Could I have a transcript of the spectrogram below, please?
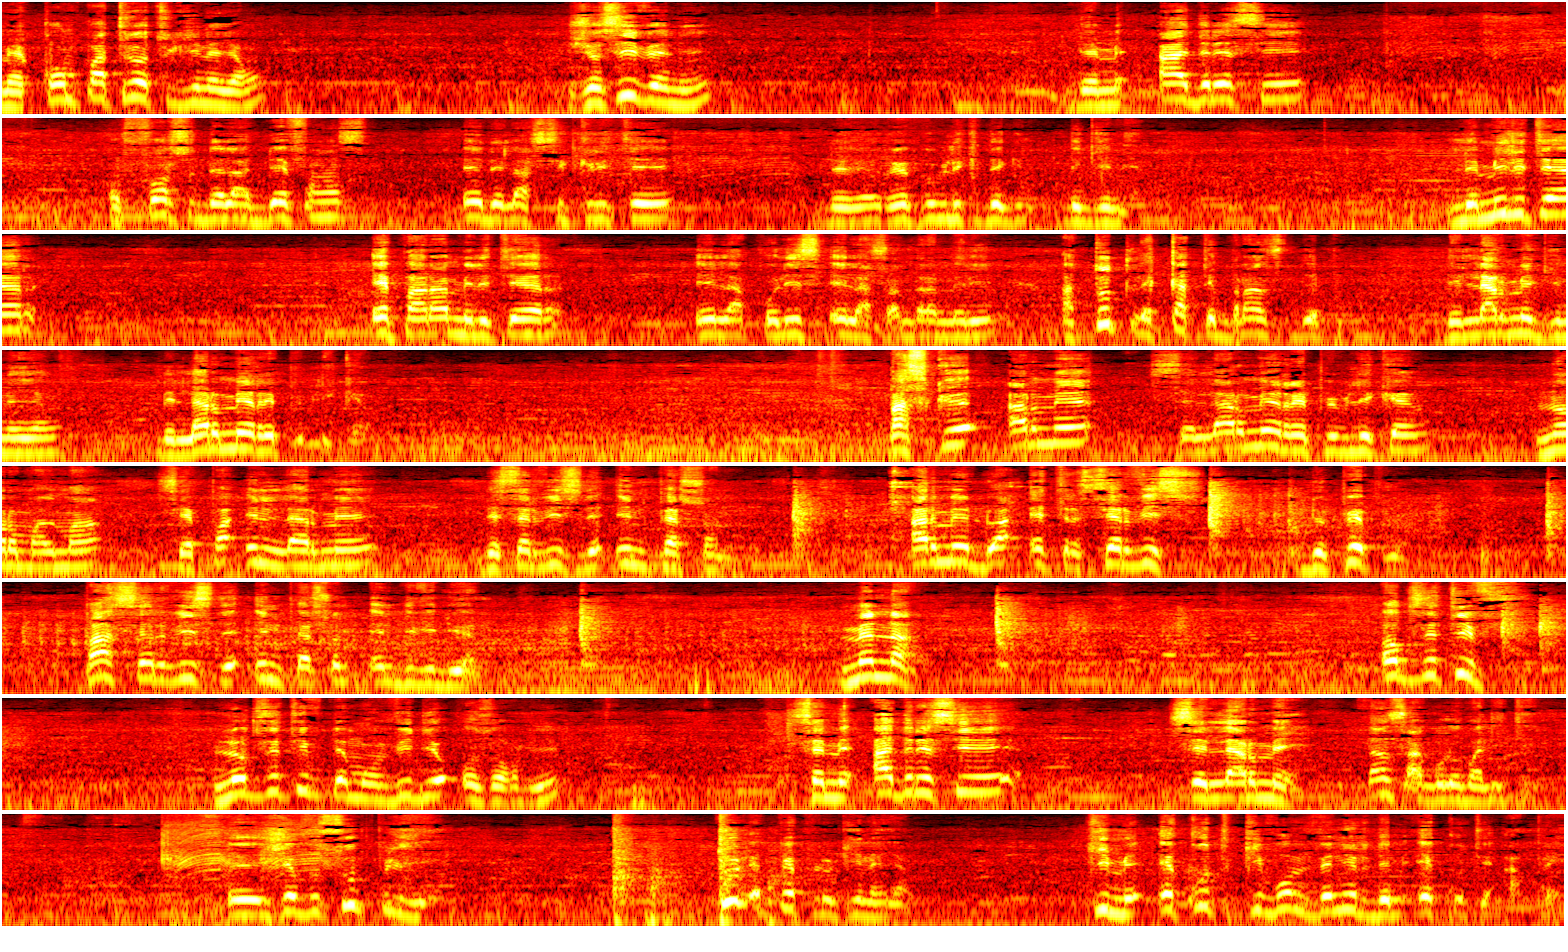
mes compatriotes guinéens, je suis venu de m'adresser aux forces de la défense et de la sécurité de la République de, Guinée. Les militaires et paramilitaires et la police et la gendarmerie à toutes les quatre branches de, de l'armée guinéenne, de l'armée républicaine. Parce que l'armée, c'est l'armée républicaine. Normalement, ce n'est pas une armée de service d'une personne. L'armée doit être service de peuple, pas service d'une personne individuelle. Maintenant, objectif, l'objectif de mon vidéo aujourd'hui, c'est m'adresser, c'est l'armée dans sa globalité. Et je vous supplie, tous les peuples guinéens qui m'écoutent, qui vont venir de m'écouter après,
